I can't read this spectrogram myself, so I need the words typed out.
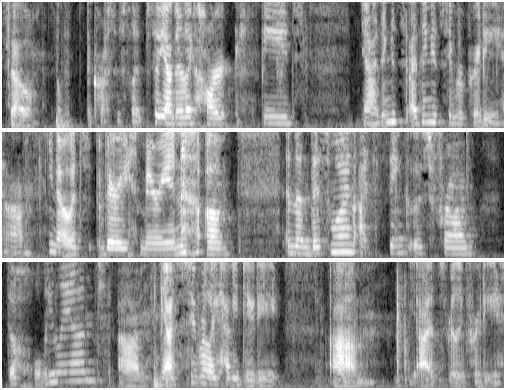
So the cross is flipped. So yeah, they're like heart beads. Yeah, I think it's I think it's super pretty. Um, you know, it's very Marian. um, and then this one I think was from the Holy Land. Um, yeah, it's super like heavy duty. Um, yeah, it's really pretty.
